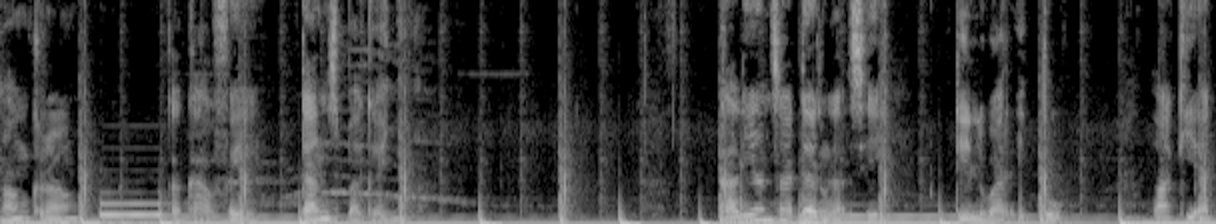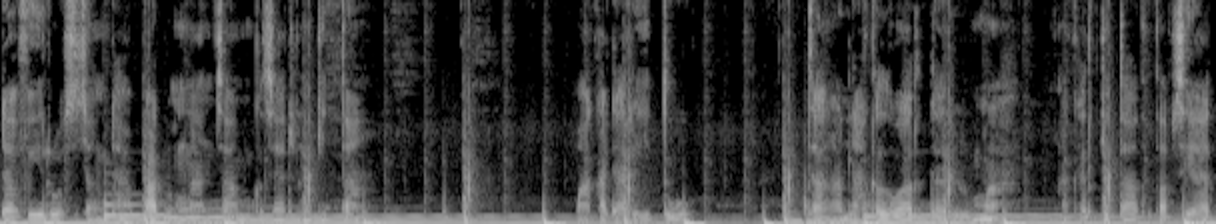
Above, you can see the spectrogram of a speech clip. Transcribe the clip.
nongkrong, ke kafe, dan sebagainya. Kalian sadar nggak sih, di luar itu lagi ada virus yang dapat mengancam kesehatan kita? Maka dari itu, janganlah keluar dari rumah agar kita tetap sehat.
